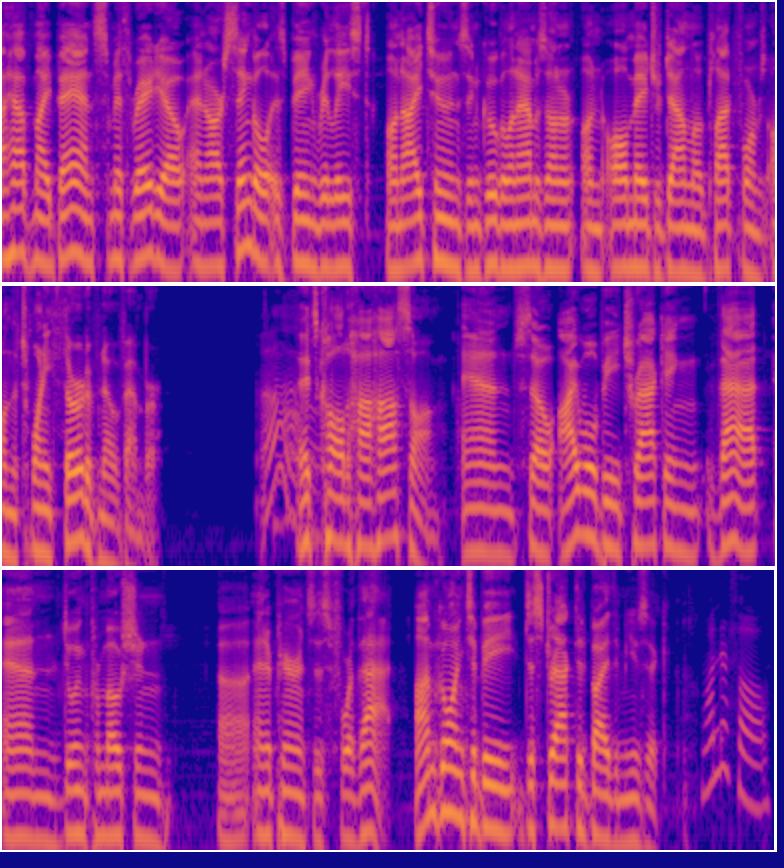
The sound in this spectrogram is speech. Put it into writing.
I have my band Smith Radio, and our single is being released on iTunes and Google and Amazon on, on all major download platforms on the 23rd of November. Oh. It's called Ha Ha Song, and so I will be tracking that and doing promotion uh, and appearances for that. I'm going to be distracted by the music. Wonderful.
